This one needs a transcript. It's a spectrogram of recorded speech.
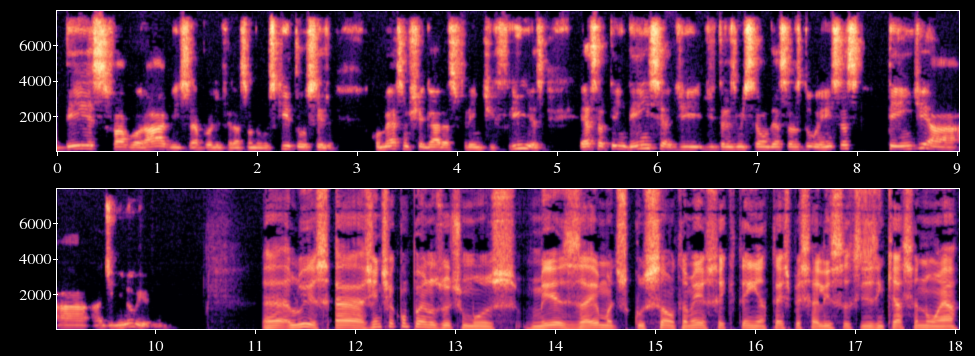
desfavoráveis à proliferação do mosquito, ou seja, começam a chegar as frentes frias, essa tendência de, de transmissão dessas doenças tende a, a, a diminuir. Né? É, Luiz, é, a gente acompanhou nos últimos meses aí uma discussão também, eu sei que tem até especialistas que dizem que essa não é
